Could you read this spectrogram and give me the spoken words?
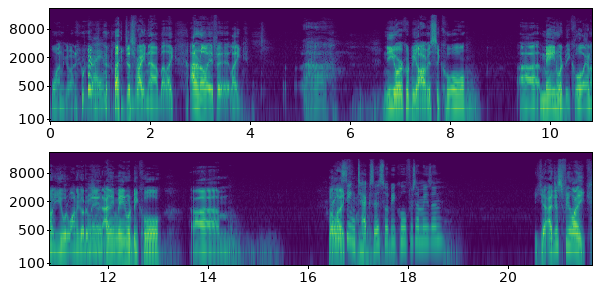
one to go anywhere. Right. like just right now, but like I don't know if it, it, like uh, New York would be obviously cool. Uh, Maine would be cool. Like, I know you would want to go to Maine Maine. I think cool. Maine would be cool. Um, but I like, seeing Texas would be cool for some reason. yeah, I just feel like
